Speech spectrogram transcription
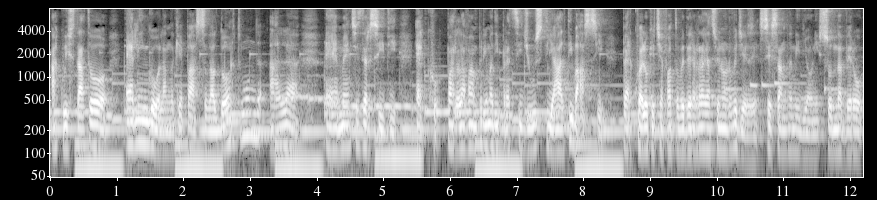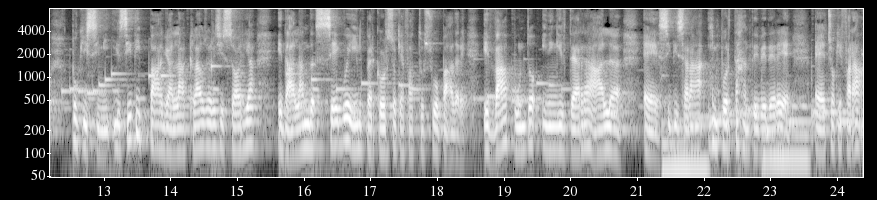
acquistato Erling Goland che passa dal Dortmund al eh, Manchester City. Ecco, parlavamo prima di prezzi giusti, alti, bassi per quello che ci ha fatto vedere il ragazzo norvegese, 60 milioni, sono davvero pochissimi. Il City paga la clausola rescissoria ed Haaland segue il percorso che ha fatto suo padre e va appunto in Inghilterra al eh, City. Sarà importante vedere eh, ciò che farà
